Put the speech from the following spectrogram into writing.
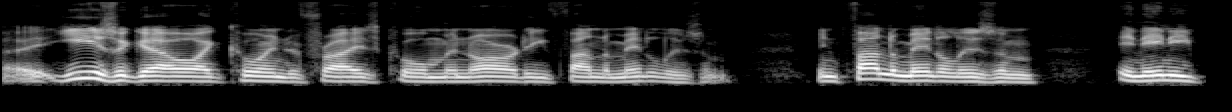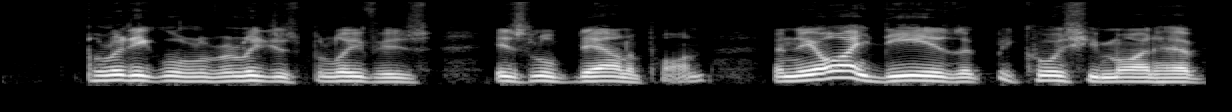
Uh, years ago, I coined a phrase called minority fundamentalism. In fundamentalism, in any political or religious belief, is is looked down upon, and the idea that because you might have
